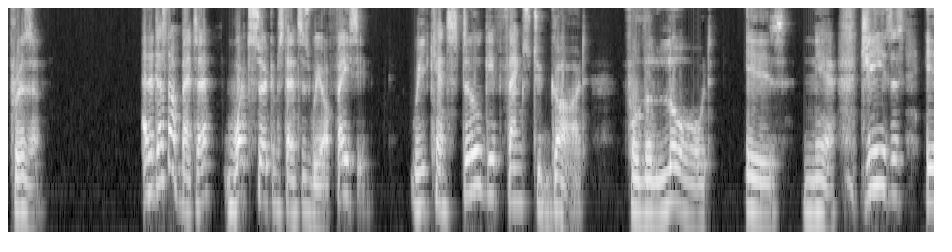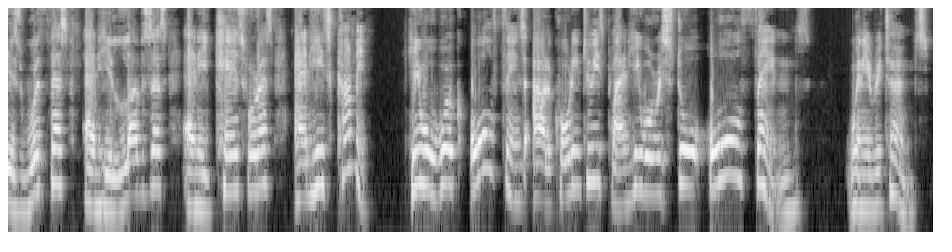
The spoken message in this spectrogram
prison. And it does not matter what circumstances we are facing. We can still give thanks to God for the Lord is near. Jesus is with us and he loves us and he cares for us and he's coming. He will work all things out according to his plan. He will restore all things when he returns.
